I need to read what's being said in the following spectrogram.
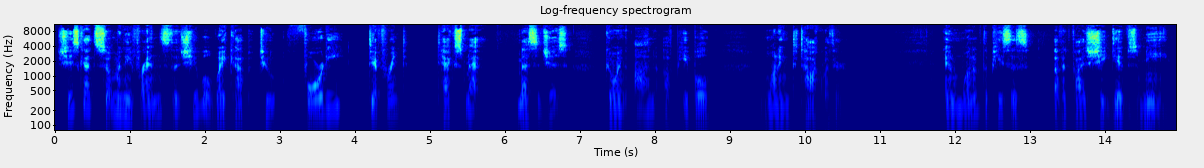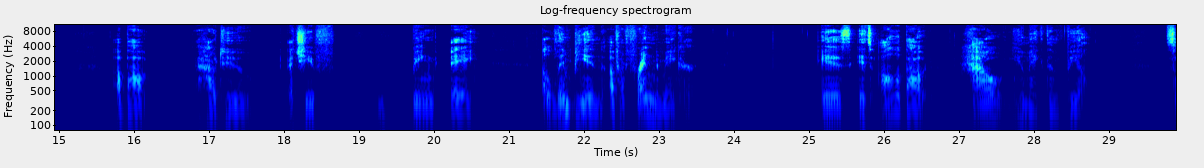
She's got so many friends that she will wake up to 40 different text me- messages going on of people wanting to talk with her. And one of the pieces of advice she gives me about how to achieve being a Olympian of a friend maker is it's all about how you make them feel. It's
